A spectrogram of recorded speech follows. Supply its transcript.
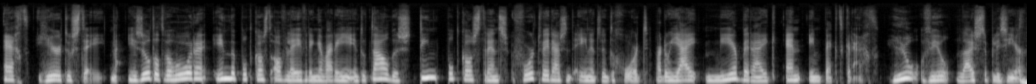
echt here to stay. Nou, je zult dat wel horen in de podcastafleveringen, waarin je in totaal dus 10 podcasttrends voor 2021 hoort, waardoor jij meer bereik en impact krijgt. Heel veel luisterplezier.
